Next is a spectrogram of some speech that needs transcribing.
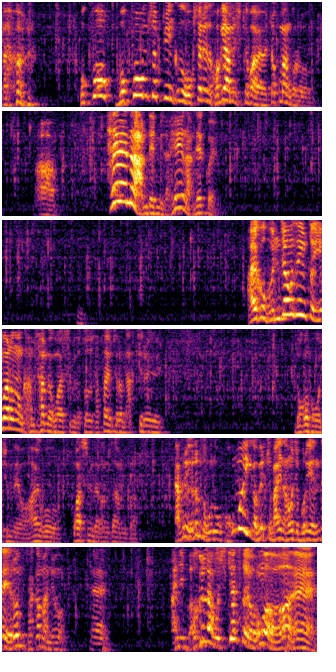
목포 목포 홈쇼핑 그 옥션에서 거기 한번 시켜봐요. 조그만 걸로. 아 해외는 안 됩니다. 해외는 안 될 거예요 아이고 문정 스님 또 2만 원 감사합니다 고맙습니다. 저도 잡사님처럼 낙지를 먹어보고 싶네요. 아이고 고맙습니다 감사합니다. 아 그리고 여러분 오늘 홍어 얘기가 왜 이렇게 많이 나오는지 모르겠는데 여러분 잠깐만요. 예. 아니 먹으려고 시켰어요 홍어. 예.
